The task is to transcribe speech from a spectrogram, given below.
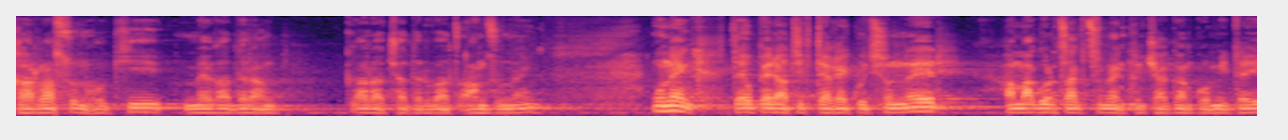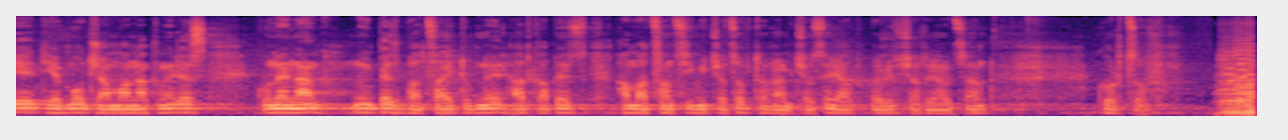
40 հոգի մեղադրանք առաջադրված անձ ունենք։ Ունենք օպերատիվ տեղեկություններ, համագործակցում ենք քնչական կոմիտեի հետ եւ մոտ ժամանակներս կունենանք նույնպես բացահայտումներ, հատկապես համացանցի միջոցով թմրամիջոցների ապօրինի շրջանառության գործով։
